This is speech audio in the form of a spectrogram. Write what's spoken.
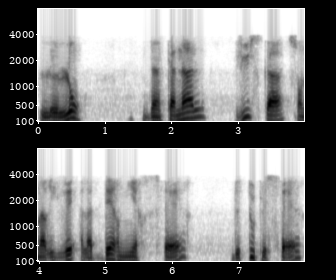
le long d'un canal jusqu'à son arrivée à la dernière sphère de toutes les sphères,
